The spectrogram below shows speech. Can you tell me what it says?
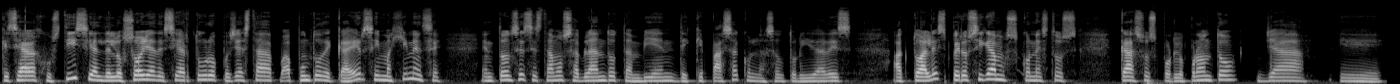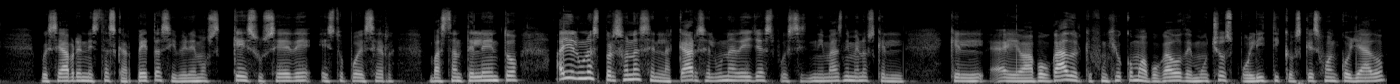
que se haga justicia. El de Lozoya, decía Arturo, pues ya está a punto de caerse, imagínense. Entonces estamos hablando también de qué pasa con las autoridades actuales, pero sigamos con estos casos por lo pronto. Ya eh, pues se abren estas carpetas y veremos qué sucede. Esto puede ser bastante lento. Hay algunas personas en la cárcel, una de ellas, pues ni más ni menos que el, que el eh, abogado, el que fungió como abogado de muchos políticos, que es Juan Collado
